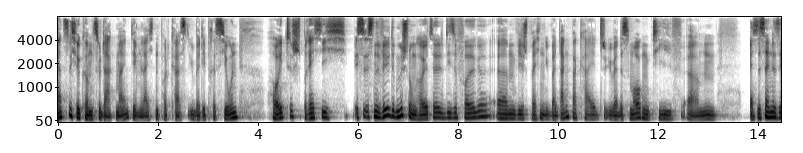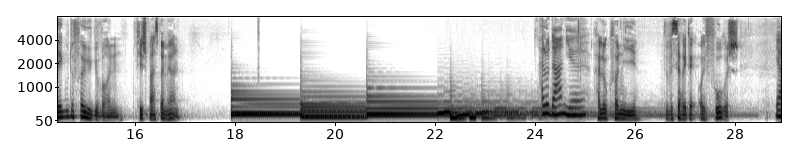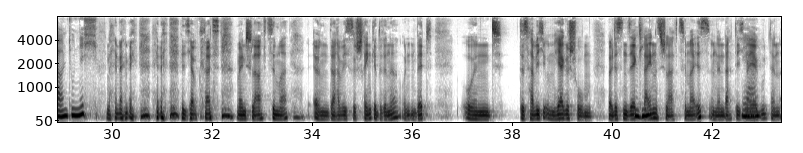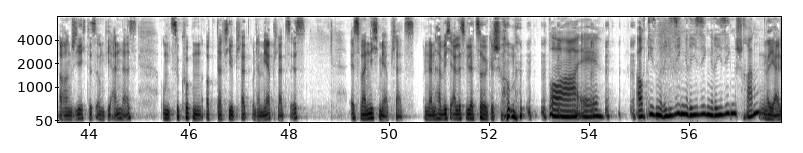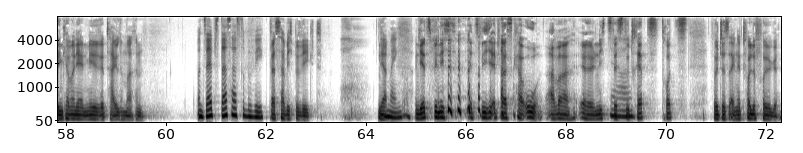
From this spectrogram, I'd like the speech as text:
Herzlich willkommen zu Dark Mind, dem leichten Podcast über Depression. Heute spreche ich, es ist eine wilde Mischung heute, diese Folge. Ähm, wir sprechen über Dankbarkeit, über das Morgentief. Ähm, es ist eine sehr gute Folge geworden. Viel Spaß beim Hören. Hallo Daniel. Hallo Conny. Du bist ja heute euphorisch. Ja, und du nicht. Nein, nein, nein. Ich habe gerade mein Schlafzimmer. Ähm, da habe ich so Schränke drinne und ein Bett. Und das habe ich umhergeschoben, weil das ein sehr mhm. kleines Schlafzimmer ist. Und dann dachte ich, ja. naja gut, dann arrangiere ich das irgendwie anders, um zu gucken, ob da viel Platz oder mehr Platz ist. Es war nicht mehr Platz. Und dann habe ich alles wieder zurückgeschoben. Boah, ey. Auch diesen riesigen, riesigen, riesigen Schrank? Naja, den kann man ja in mehrere Teile machen. Und selbst das hast du bewegt? Das habe ich bewegt. Ja. Oh mein Gott. Und jetzt bin ich, jetzt bin ich etwas K.O., aber äh, nichtsdestotrotz ja. trotz wird das eine tolle Folge.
